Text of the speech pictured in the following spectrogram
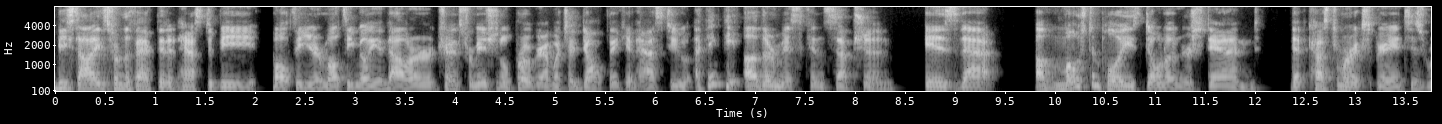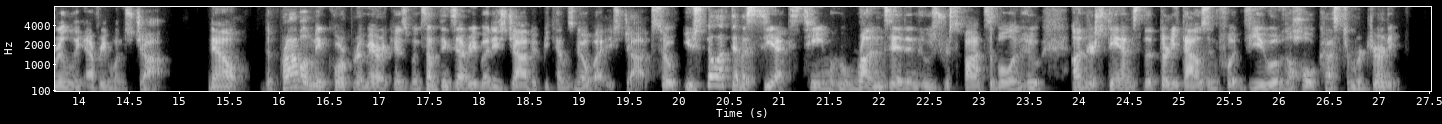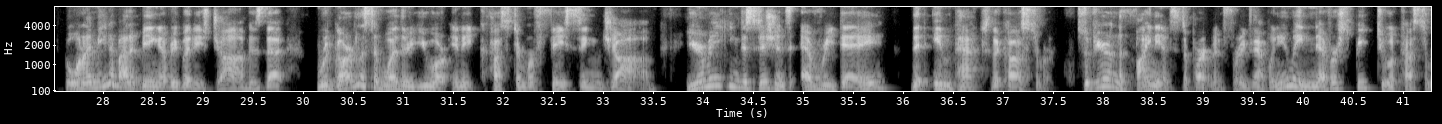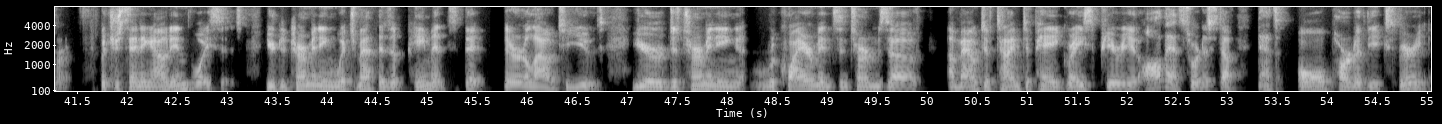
Besides from the fact that it has to be multi-year, multi-million dollar transformational program, which I don't think it has to, I think the other misconception is that uh, most employees don't understand that customer experience is really everyone's job. Now, the problem in corporate America is when something's everybody's job, it becomes nobody's job. So you still have to have a CX team who runs it and who's responsible and who understands the 30,000 foot view of the whole customer journey. But what I mean about it being everybody's job is that regardless of whether you are in a customer facing job, you're making decisions every day that impact the customer. So if you're in the finance department, for example, you may never speak to a customer, but you're sending out invoices. You're determining which methods of payments that they're allowed to use. You're determining requirements in terms of amount of time to pay, grace period, all that sort of stuff. That's all part of the experience.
